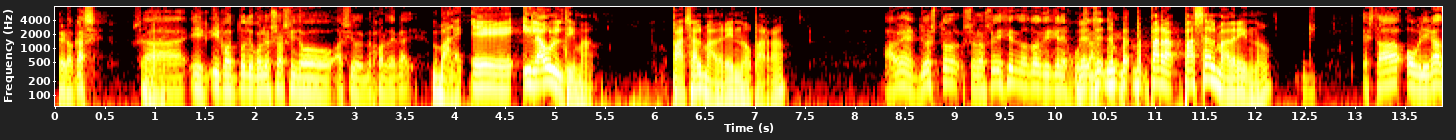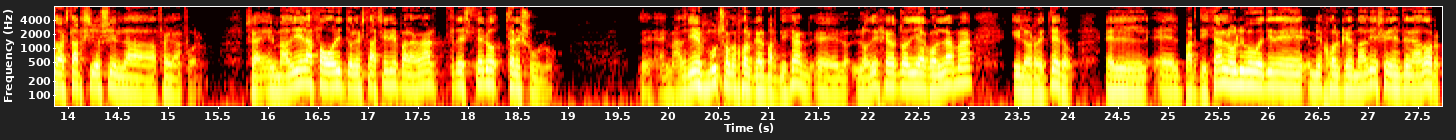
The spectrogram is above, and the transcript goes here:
pero casi. O sea, y, y con todo y con eso ha sido, ha sido el mejor de calle. Vale. Eh, y la última. Pasa el Madrid, ¿no, Parra? A ver, yo esto se lo estoy diciendo a todo el que quiere escuchar. Eh, eh, pa- Parra, pasa el Madrid, ¿no? está obligado a estar sí o sí en la Final Four. O sea, el Madrid era favorito en esta serie para ganar 3-0, 3-1. Eh, El Madrid es mucho mejor que el Partizan. Eh, lo, lo dije el otro día con Lama y lo reitero. El, el Partizan lo único que tiene mejor que el Madrid es el entrenador.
